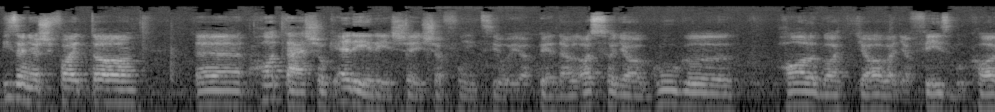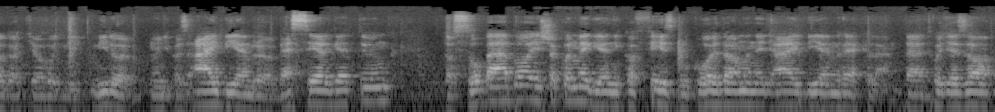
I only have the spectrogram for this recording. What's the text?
bizonyos fajta hatások elérése is a funkciója. Például az, hogy a Google hallgatja, vagy a Facebook hallgatja, hogy mi, miről, mondjuk az IBM-ről beszélgetünk a szobába, és akkor megjelenik a Facebook oldalon egy IBM reklám. Tehát, hogy ez a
